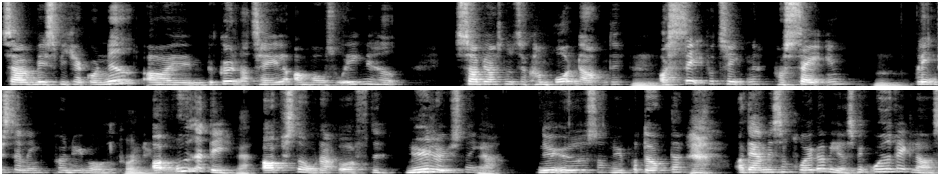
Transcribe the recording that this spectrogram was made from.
Så hvis vi kan gå ned og øh, begynde at tale om vores uenighed, så er vi også nødt til at komme rundt om det, Mm. og se på tingene, på sagen, Mm. problemstilling på en ny måde. På en ny Og måde. ud af det Ja. ja. opstår der ofte nye løsninger, Ja. ja. nye ydelser, nye produkter, og dermed så rykker vi os. Vi udvikler os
